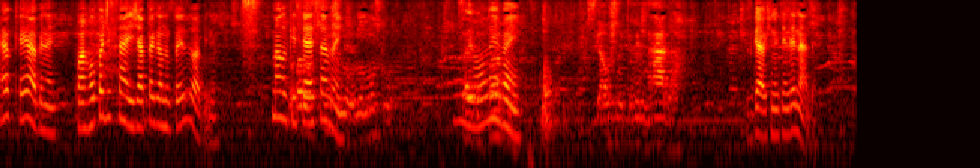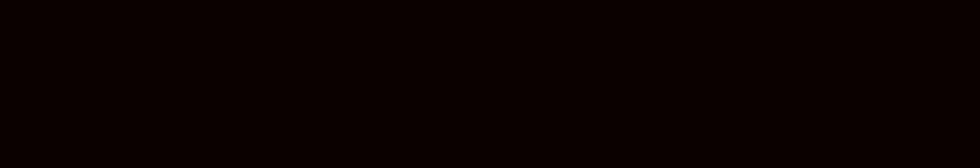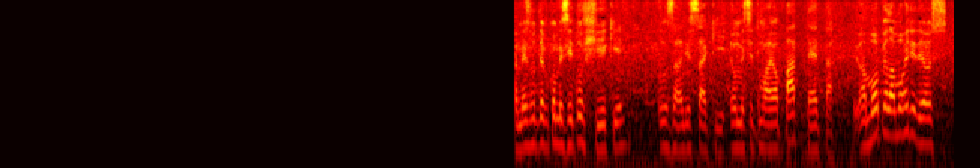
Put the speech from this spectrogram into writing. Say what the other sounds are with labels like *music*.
É o que, Abner? Com a roupa de sair já pegando peso, Abner? Maluquice é essa, vem? Não, vem. Os gaúchos não entendem nada. Os gaúchos não entendem nada. Ao mesmo tempo que eu me sinto chique usando isso aqui, eu me sinto maior pateta. Amor, pelo amor de Deus,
